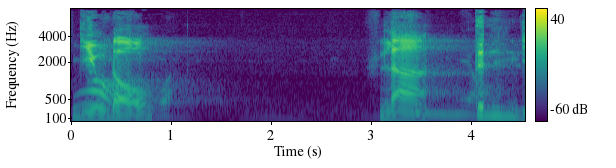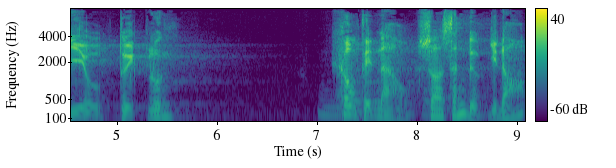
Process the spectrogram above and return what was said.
Diệu độ là tinh diệu tuyệt luân. Không thể nào so sánh được với nó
